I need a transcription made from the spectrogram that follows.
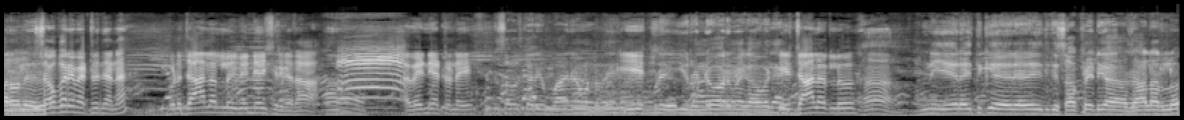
పర్వాలేదు. సౌకర్యం ఎట్టుంది అన్న? ఇప్పుడు జాలర్లు ఇవన్నీ వేసిరు కదా. అవన్నీ ఎట్టున్నాయి ఫుడ్ సౌకర్యం బాగానే ఉంటుంది. ఇప్పుడు ఈ రెండో వారమే కాబట్టి ఈ జాలర్లు? అన్ని ఏ రైతుకి ఏ రైతుకి సపరేట్గా జాలర్లు.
